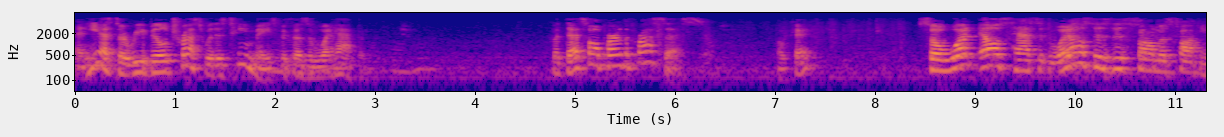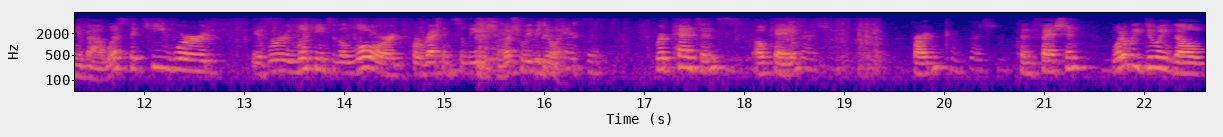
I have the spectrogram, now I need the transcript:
and he has to rebuild trust with his teammates because of what happened. But that's all part of the process. Okay? So what else has to what else is this psalmist talking about? What's the key word if we're looking to the Lord for reconciliation? What should we be doing? Repentance. Okay. Pardon? Confession. Confession. What are we doing though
